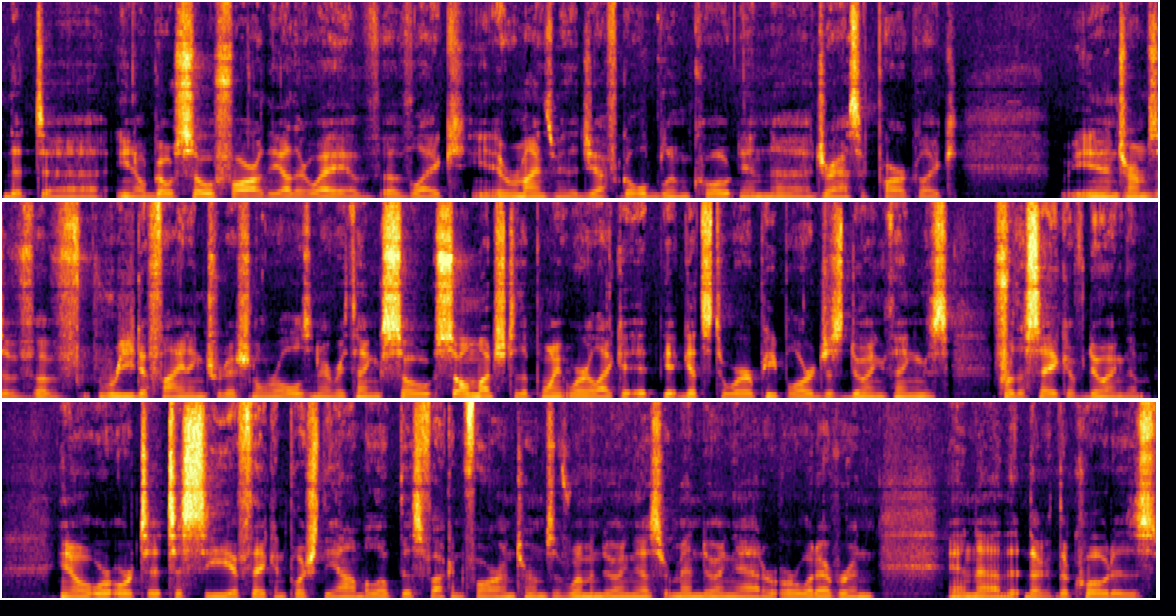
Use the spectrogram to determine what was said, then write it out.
that uh, you know go so far the other way of of like it reminds me of the Jeff Goldblum quote in uh, Jurassic Park, like in terms of of redefining traditional roles and everything. So so much to the point where like it it gets to where people are just doing things for the sake of doing them you know, or, or to, to see if they can push the envelope this fucking far in terms of women doing this or men doing that or, or whatever. And and uh, the, the the quote is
